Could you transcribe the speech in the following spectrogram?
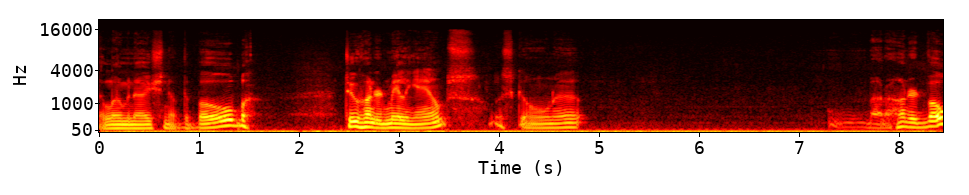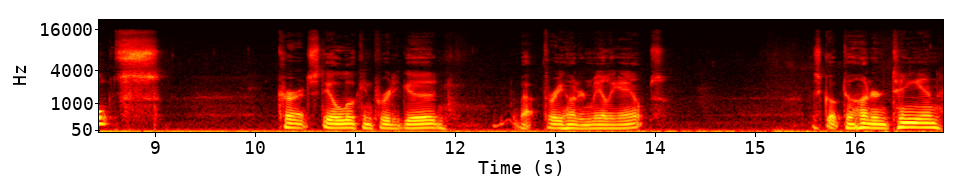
illumination of the bulb. 200 milliamps. Let's go on up about 100 volts. Current still looking pretty good, about 300 milliamps. Let's go up to 110.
